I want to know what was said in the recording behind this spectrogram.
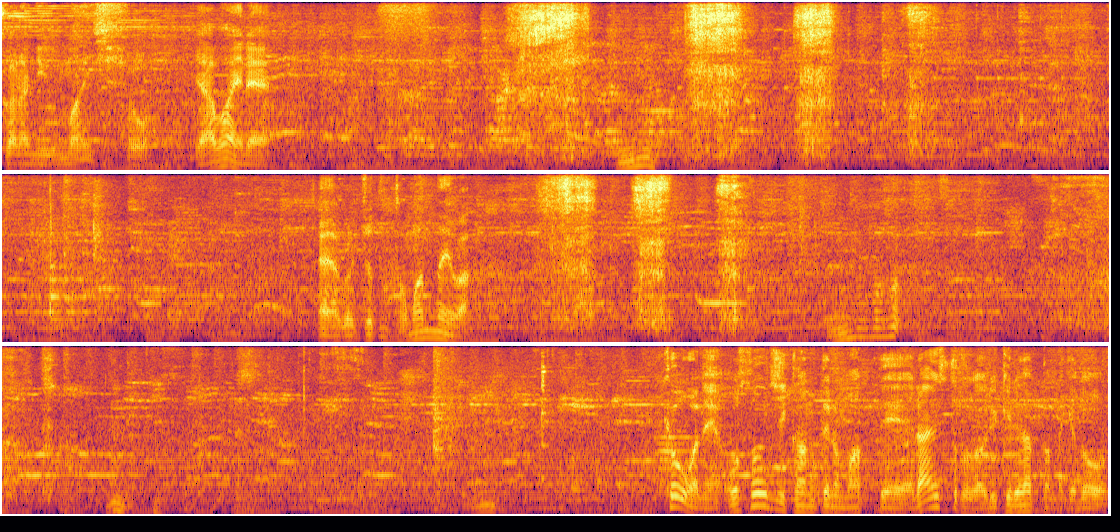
からにうまいっしょ。やばいね。うん。これちょっと止まんないわ。うん。ま今日はね遅い時間っていうのもあってライスとかが売り切れだったん。だけど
